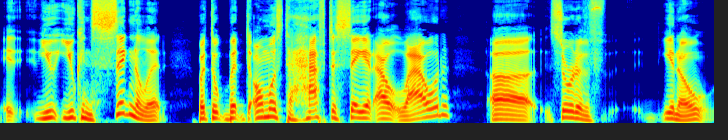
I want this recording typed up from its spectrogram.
it, you you can signal it but the, but almost to have to say it out loud uh, sort of, you know,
